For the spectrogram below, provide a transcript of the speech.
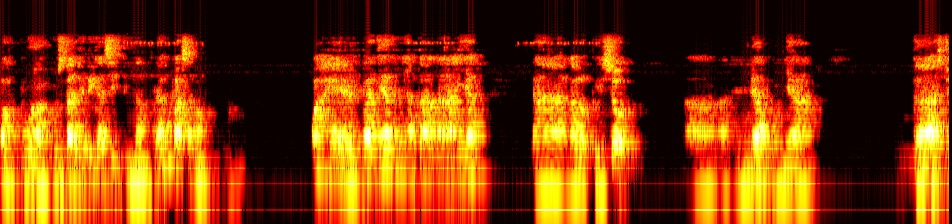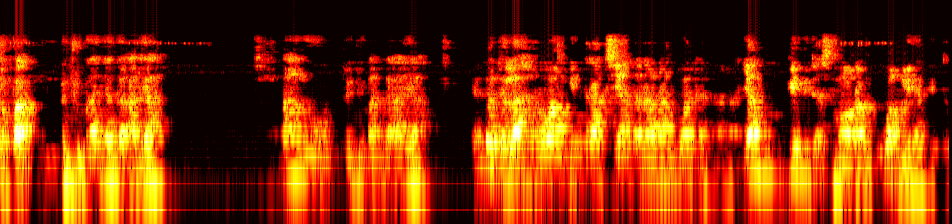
Wah bagus. Tadi dikasih bintang berapa sama guru? Wah hebat ya ternyata anak ayah. Nah kalau besok uh, Adinda punya gas coba tunjukkan ya ke ayah. Lalu tunjukkan ke ayah. Itu adalah ruang interaksi antara orang tua dan anak. Yang mungkin tidak semua orang tua melihat itu.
